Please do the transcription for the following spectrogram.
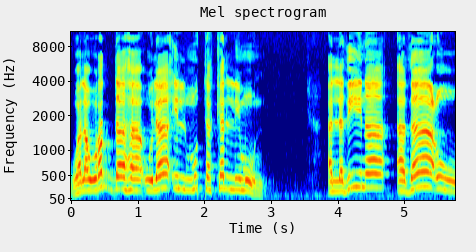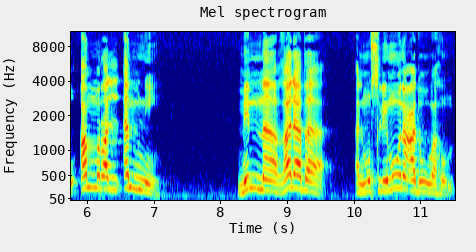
ولو رد هؤلاء المتكلمون الذين أذاعوا أمر الأمن مما غلب المسلمون عدوهم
